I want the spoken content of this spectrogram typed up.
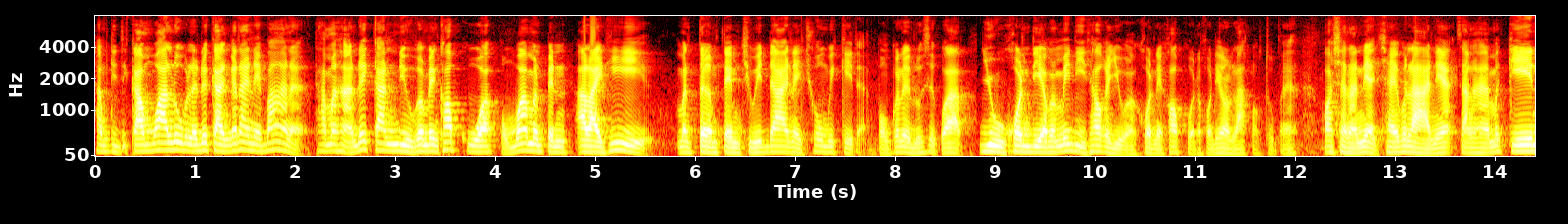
ทำกิจกรรมวาดรูปอะไรด้วยกันก็ได้ในบ้านอะ่ะทำอาหารด้วยกันอยู่กันเป็นครอบครัว ผมว่ามันเป็นอะไรที่ มันเติมเต็มชีวิตได้ในช่วงวิกฤตอะผมก็เลยรู้สึกว่าอยู่คนเดียวมันไม่ดีเท่ากับอยู่กับคนในครอบครัวและคนที่เรารักหรอกถูกไหมเพราะฉะนั้นเนี่ยใช้เวลาเนี้ยสั่งอาหารมากิน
